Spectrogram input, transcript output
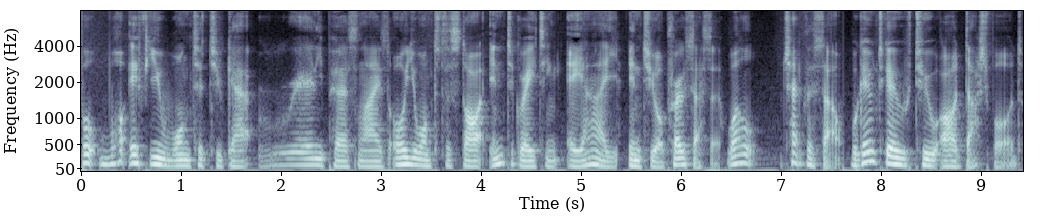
But what if you wanted to get really personalized or you wanted to start integrating AI into your processor? Well, check this out. We're going to go to our dashboard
